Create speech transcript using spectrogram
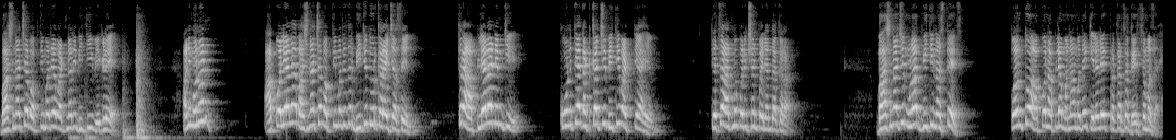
भाषणाच्या बाबतीमध्ये वाटणारी भीती वेगळी आहे. आणि म्हणून आपल्याला भाषणाच्या बाबतीमध्ये जर भीती दूर करायची असेल तर आपल्याला नेमकी कोणत्या घटकाची भीती वाटते आहे? त्याचं आत्मपरीक्षण पहिल्यांदा करा. भाषणाची मुळात भीती नसतेच. पण तो आपण आपल्या मनामध्ये केलेला एक प्रकारचा गैरसमज आहे.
